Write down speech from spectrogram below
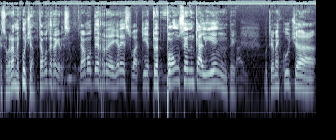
eso, ahora me escucha. Estamos de regreso. Estamos de regreso aquí. Esto es Ponce en Caliente. Usted me escucha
